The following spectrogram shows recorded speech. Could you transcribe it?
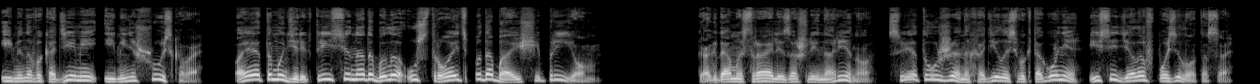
именно в Академии имени Шуйского, поэтому директрисе надо было устроить подобающий прием. Когда мы с Райли зашли на арену, Света уже находилась в октагоне и сидела в позе лотоса,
